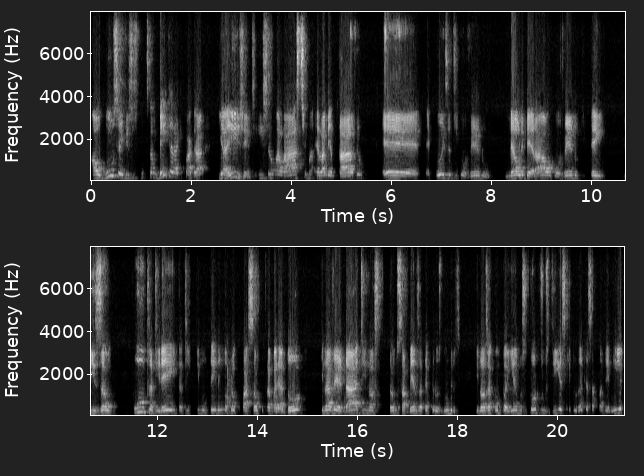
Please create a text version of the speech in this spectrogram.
alguns serviços públicos, também terá que pagar. E aí, gente, isso é uma lástima, é lamentável, é, é coisa de governo neoliberal, governo que tem visão ultradireita, de que não tem nenhuma preocupação com o trabalhador, que, na verdade, nós estamos sabendo, até pelos números que nós acompanhamos todos os dias, que durante essa pandemia,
